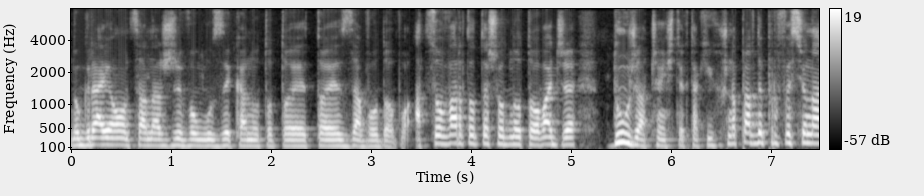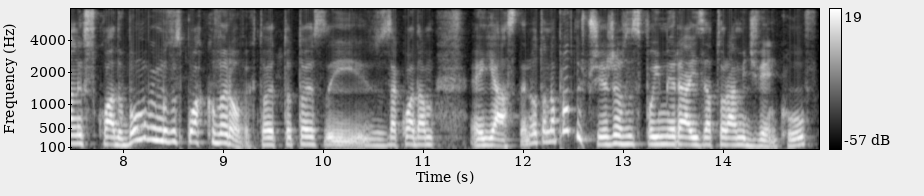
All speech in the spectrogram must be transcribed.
no grająca na żywo muzyka, no to to to jest zawodowo. A co warto też odnotować, że duża część tych takich już naprawdę profesjonalnych składów, bo mówimy o zespołach coverowych, to, to, to jest, zakładam, e, jasne, no to naprawdę już przyjeżdża ze swoimi realizatorami dźwięków,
